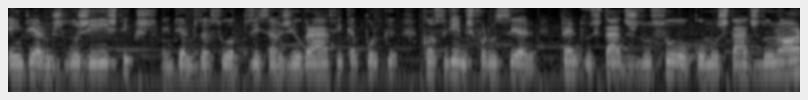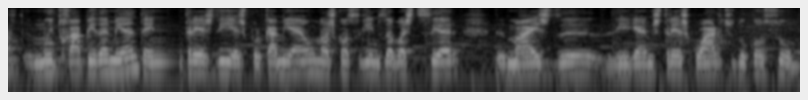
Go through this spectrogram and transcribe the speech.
em termos logísticos, em termos da sua posição geográfica, porque conseguimos fornecer tanto os estados do sul como os estados do norte muito rapidamente, em três dias por caminhão, nós conseguimos abastecer mais de, digamos, três quartos do consumo.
